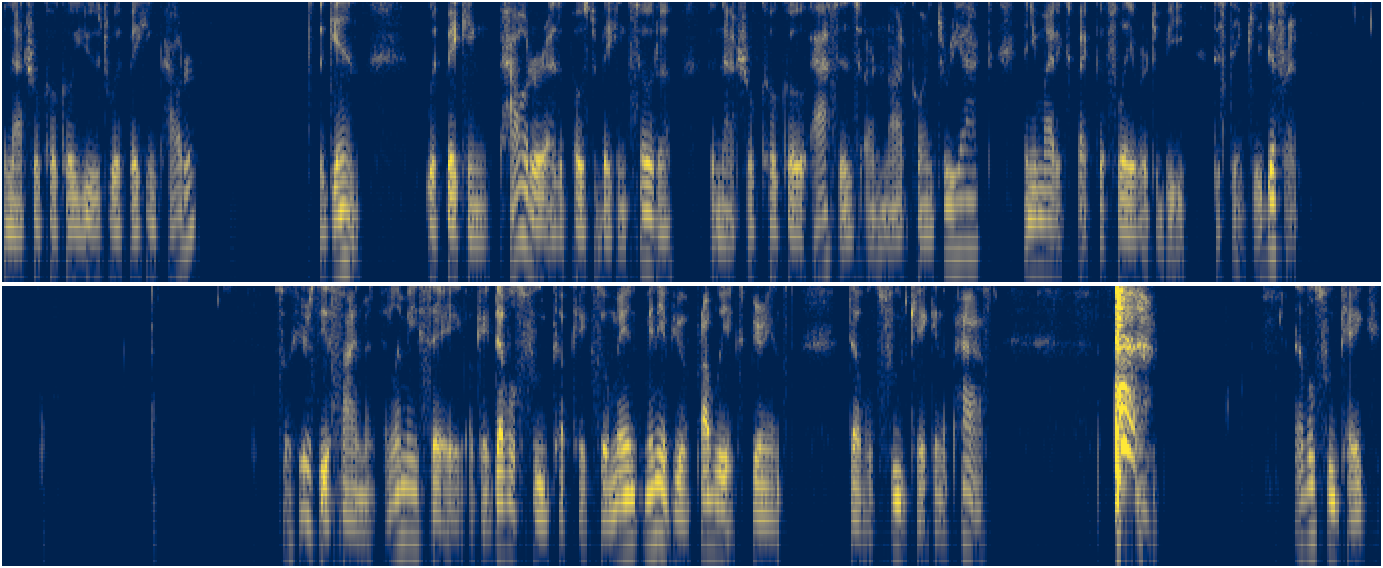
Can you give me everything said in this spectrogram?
the natural cocoa used with baking powder? Again, with baking powder as opposed to baking soda, the natural cocoa acids are not going to react, and you might expect the flavor to be distinctly different. So here's the assignment, and let me say, okay, Devil's Food Cupcake. So man, many of you have probably experienced Devil's Food Cake in the past. Devil's Food Cake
